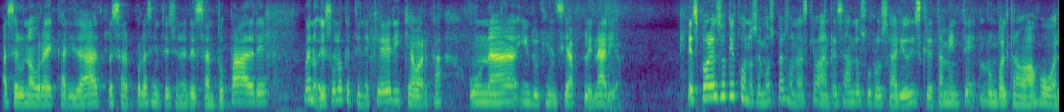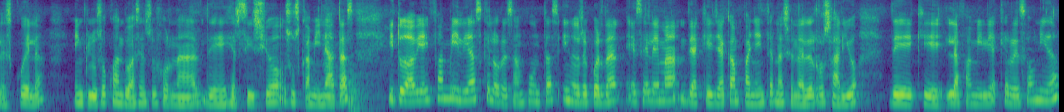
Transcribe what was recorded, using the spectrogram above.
hacer una obra de caridad, rezar por las intenciones del Santo Padre. Bueno, eso es lo que tiene que ver y que abarca una indulgencia plenaria. Es por eso que conocemos personas que van rezando su rosario discretamente rumbo al trabajo o a la escuela, e incluso cuando hacen sus jornadas de ejercicio, sus caminatas, y todavía hay familias que lo rezan juntas y nos recuerdan ese lema de aquella campaña internacional del rosario de que la familia que reza unida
